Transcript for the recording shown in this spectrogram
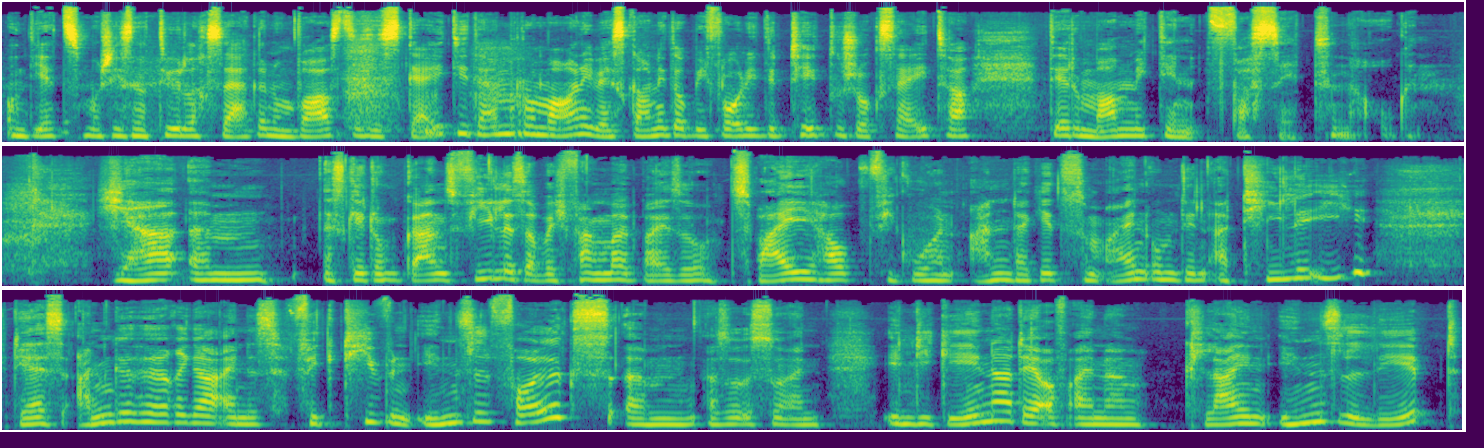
Und jetzt muss ich es natürlich sagen, sagen, um was es geht in diesem Roman? Ich weiß gar nicht, ob ich vorhin den Titel schon gesagt habe. Der Mann mit den Facettenaugen. Ja, ähm, es geht um ganz vieles, aber ich fange mal bei so zwei Hauptfiguren an. Da geht es zum einen um den Attilei. Der ist Angehöriger eines fiktiven Inselvolks, ähm, also ist so ein Indigener, der auf einer kleinen Insel lebt.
